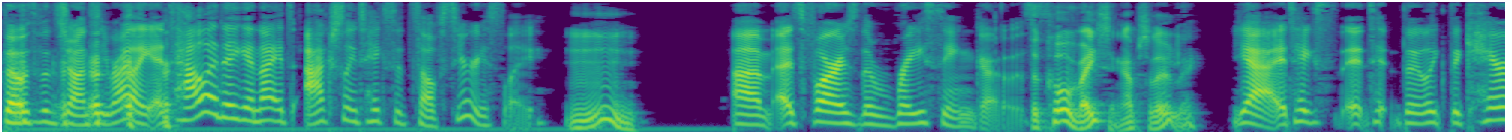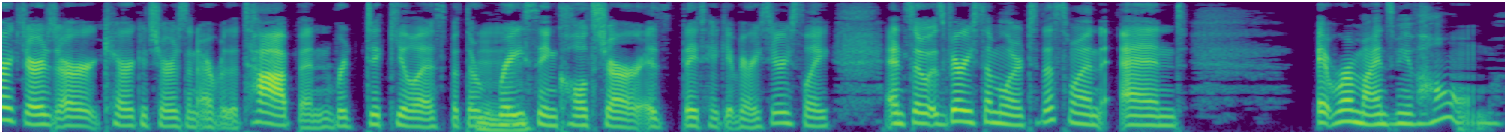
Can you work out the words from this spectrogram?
Both with John C. Reilly. And Talladega Nights actually takes itself seriously. Mm. Um, as far as the racing goes, The core racing, absolutely. Yeah, it takes it. T- the like the characters are caricatures and over the top and ridiculous, but the Mhm. racing culture is they take it very seriously, and so it's very similar to this one, and it reminds me of home.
